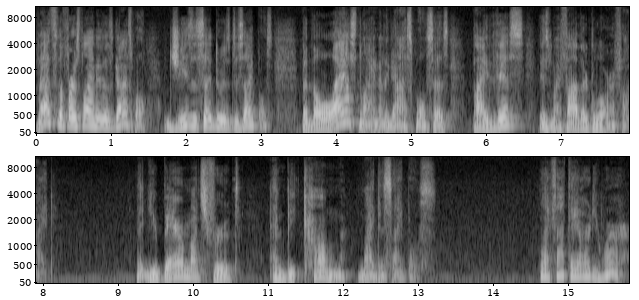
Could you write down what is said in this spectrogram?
That's the first line of this gospel. Jesus said to his disciples. But the last line of the gospel says, By this is my Father glorified, that you bear much fruit and become my disciples. Well, I thought they already were.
